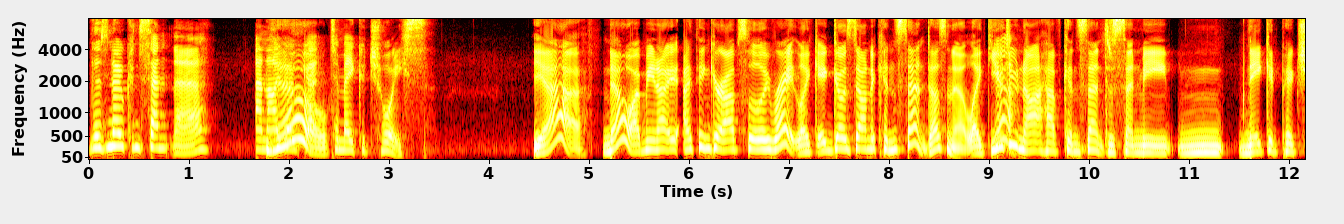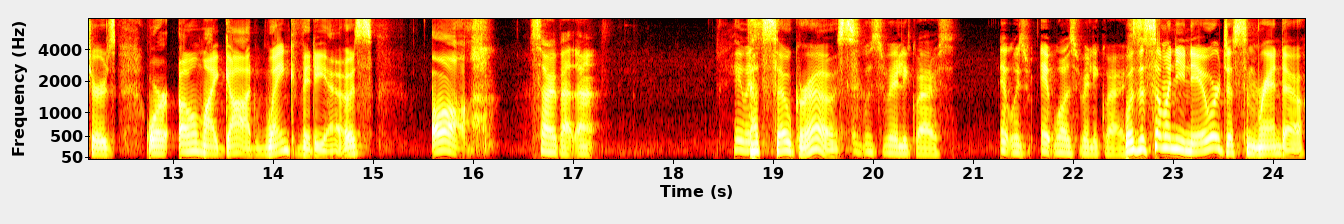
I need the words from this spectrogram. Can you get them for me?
there's no consent there. And I don't No. get to make a choice. Yeah. No, I mean, I, I think you're absolutely right. Like, it goes down to consent, doesn't it? Like, you Yeah. do not have consent to send me n- naked pictures or, oh my God, wank videos. Oh, Sorry about that. Was that's so gross. it was really gross. It was it was really gross. Was it someone you knew or just some rando?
